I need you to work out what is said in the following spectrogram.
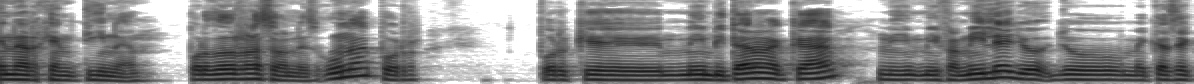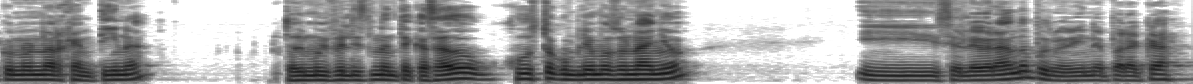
en Argentina por dos razones. Una, por, porque me invitaron acá, mi, mi familia, yo, yo me casé con una argentina, estoy muy felizmente casado, justo cumplimos un año y celebrando, pues me vine para acá,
